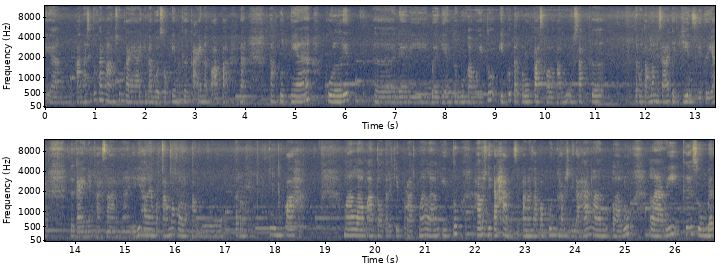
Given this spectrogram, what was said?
yang kan langsung kayak kita gosokin ke kain atau apa. Nah takutnya kulit e, dari bagian tubuh kamu itu ikut terkelupas kalau kamu usap ke terutama misalnya ke jeans gitu ya ke kain yang kasar. Nah jadi hal yang pertama kalau kamu tertumpah malam atau terciprat malam itu harus ditahan. Sepanas apa pun harus ditahan lalu lari ke sumber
